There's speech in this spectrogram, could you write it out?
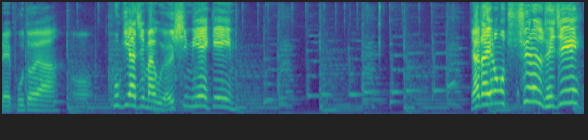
그래 보더야. 어. 포기하지 말고 열심히 해 게임. 야 나 이런 거 추출해도 되지?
